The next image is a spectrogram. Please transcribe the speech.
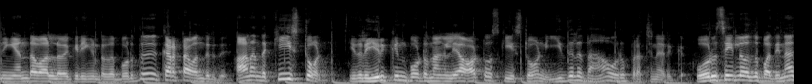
நீங்கள் எந்த வாலில் வைக்கிறீங்கன்றதை பொறுத்து கரெக்டாக வந்துடுது. ஆனால் அந்த கீ ஸ்டோன் இதில் இருக்குன்னு போட்டிருந்தாங்க இல்லையா ஆட்டோஸ் கீ ஸ்டோன் இதில் தான் ஒரு பிரச்சனை இருக்குது ஒரு சைடில் வந்து பார்த்தீங்கன்னா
